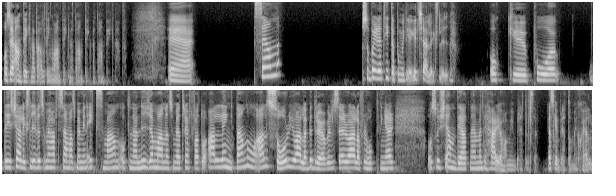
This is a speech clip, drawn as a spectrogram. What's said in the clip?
Och så har jag antecknat allting och antecknat och antecknat och antecknat. Eh, sen så började jag titta på mitt eget kärleksliv. Och eh, på det kärlekslivet som jag haft tillsammans med min exman och den här nya mannen som jag träffat och all längtan och all sorg och alla bedrövelser och alla förhoppningar. Och så kände jag att nej men det här jag har min berättelse. Jag ska berätta om mig själv.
